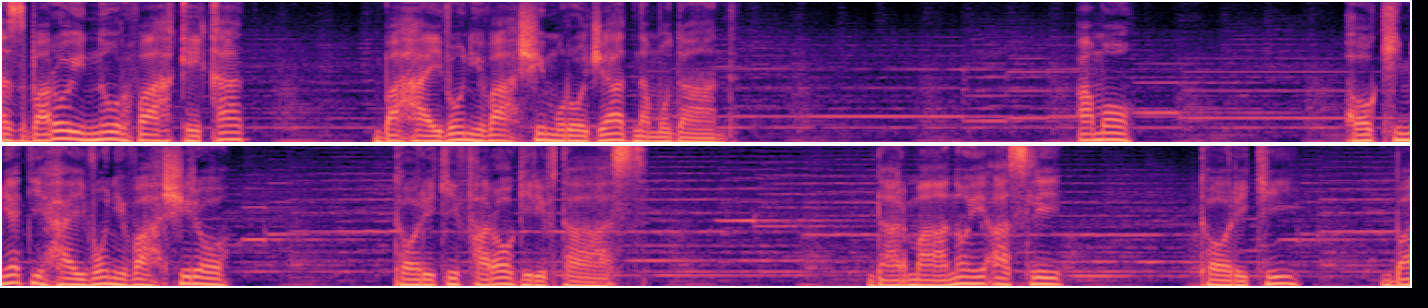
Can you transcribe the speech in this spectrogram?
аз барои нур ва ҳақиқат ба ҳайвони ваҳшӣ муроҷиат намуданд. Аммо ҳокимияти ҳайвони ваҳширо торикӣ фаро гирифтааст. Дар маънои аслӣ торикӣ ба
